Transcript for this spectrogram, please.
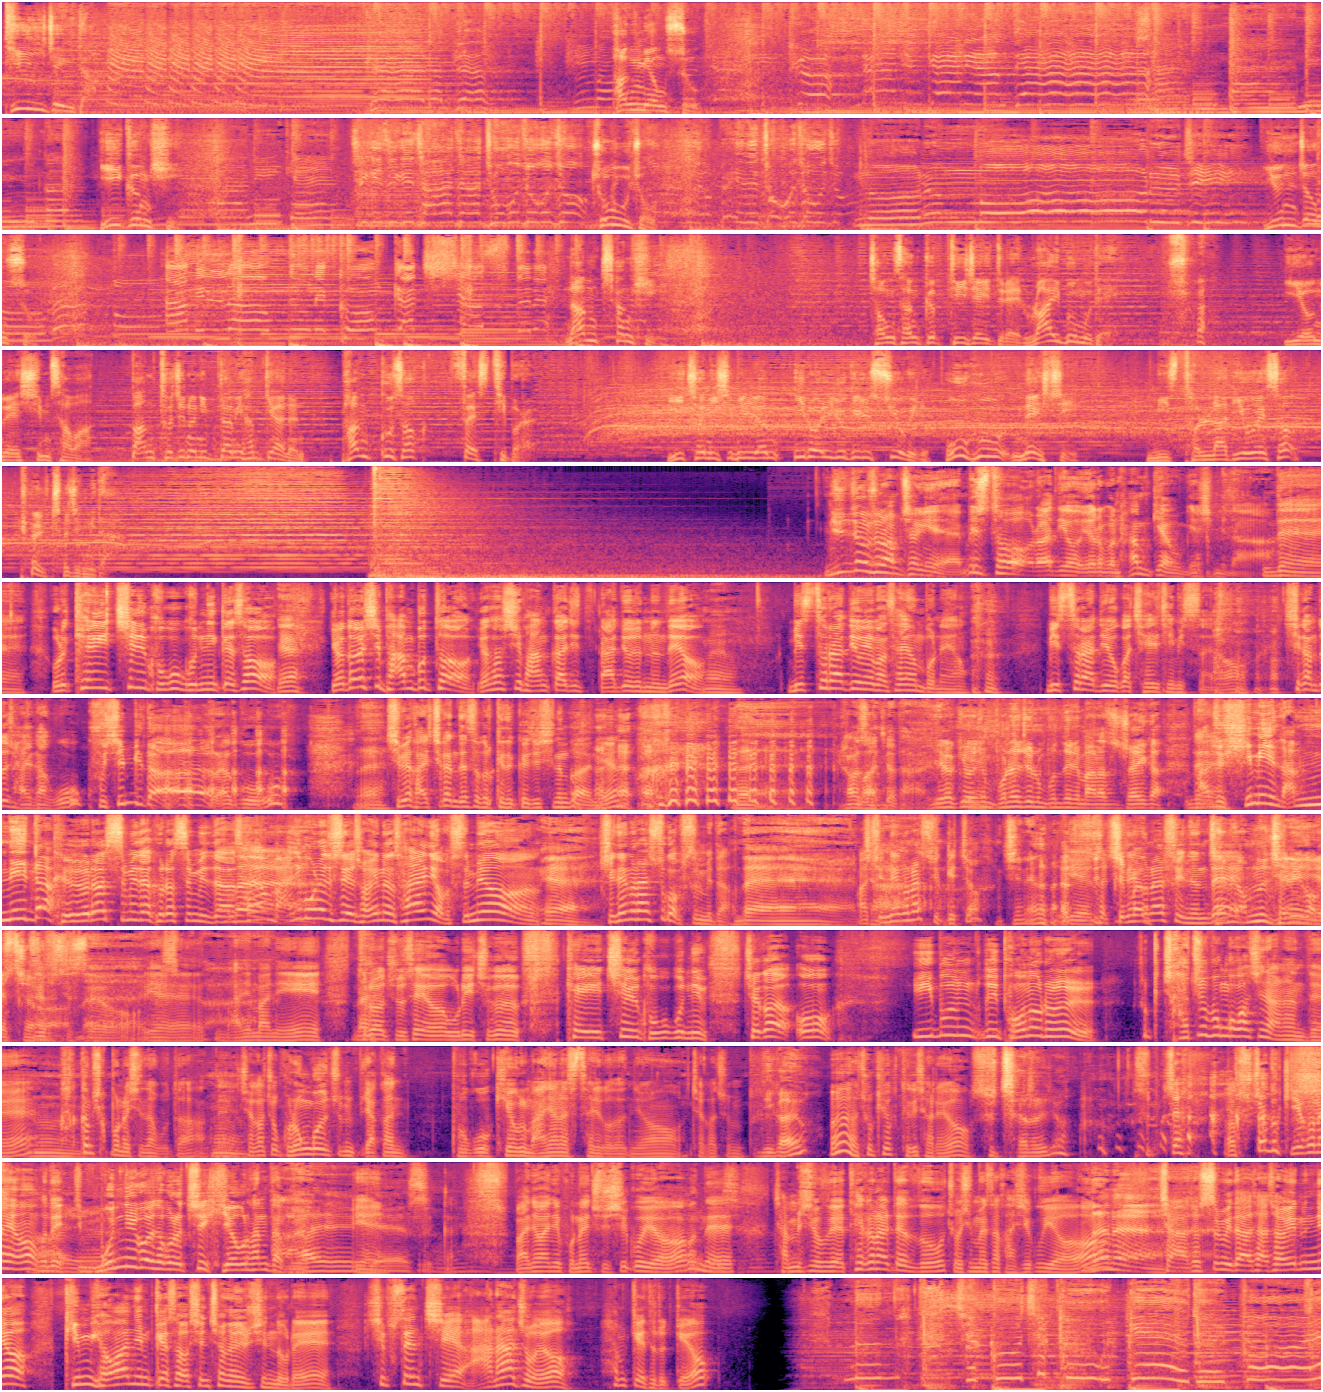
DJ다. 박명수, 이금희, 조우종, 너는 모르지. 윤정수, 남창희. 정상급 DJ들의 라이브 무대. 이연우의 심사와 빵 터지는 입담이 함께하는 방구석 페스티벌. 2021년 1월 6일 수요일 오후 4시 미스터 라디오에서 펼쳐집니다. 윤정수 남창의 미스터 라디오 여러분 함께하고 계십니다. 네. 우리 K7999님께서 예. 8시 반부터 6시 반까지 라디오 듣는데요. 네. 미스터 라디오에만 사연 보내요. 미스터 라디오가 제일 재밌어요. 시간도 잘 가고 굿입니다. 라고. 네. 집에 갈 시간 돼서 그렇게 느껴지시는 거 아니에요? 감사합니다. 이렇게 요즘 보내주는 분들이 많아서 저희가 네. 아주 힘이 납니다. 그렇습니다. 그렇습니다. 네. 사연 많이 보내주세요. 저희는 사연이 없으면 예. 진행을 할 수가 없습니다. 네. 아, 자, 진행을 할 수 있겠죠? 진행을 할 예, 수 진행을 할 수 있는데 재미없는 재미가. 없을 수 있어요. 네, 예. 많이 많이 들어주세요. 우리 지금 K7999님 제가 어 이분 이 번호를 그렇게 자주 본 것 같지는 않은데 음. 가끔씩 보내시나 보다. 네, 제가 좀 그런 건 좀 약간 보고 기억을 많이 하는 스타일이거든요. 제가 좀, 네가요? 네, 저 기억 되게 잘해요. 숫자를요? 숫자, 어, 숫자도 기억은 해요. 근데 아, 예. 못 읽어서 그렇지 기억을 한다고요. 알겠습니다. 그러니까 많이 많이 보내주시고요. 네, 잠시 후에 퇴근할 때도 조심해서 가시고요. 네네. 자, 좋습니다. 자, 저희는요 김경아님께서 신청해주신 노래 10cm의 안아줘요. 함께 들을게요. 넌 자꾸 자꾸 웃게 될 거야.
